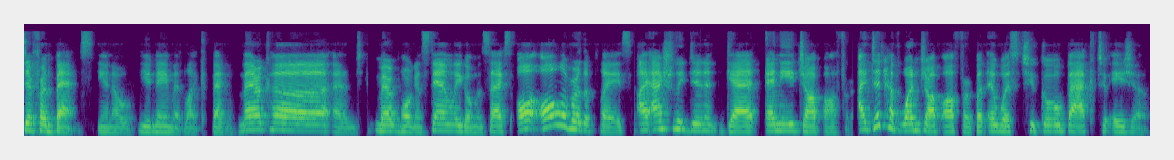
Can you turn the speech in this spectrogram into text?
different banks, you know, you name it, like Bank of America and Morgan Stanley, Goldman Sachs, all, all over the place. I actually didn't get any job offer. I did have one job offer, but it was to go back to Asia.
